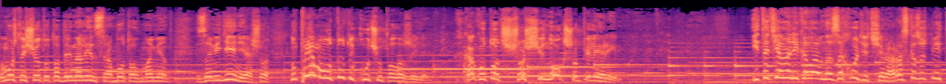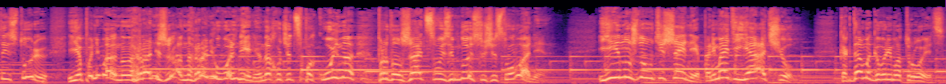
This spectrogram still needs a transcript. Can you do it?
Ну, может, еще тут адреналин сработал в момент заведения, что, ну, прямо вот тут и кучу положили. Как вот тот, что щенок, что пилигрим. И Татьяна Николаевна заходит вчера, рассказывает мне эту историю. И я понимаю, она на грани, на грани увольнения. Она хочет спокойно продолжать свое земное существование. Ей нужно утешение. Понимаете, я о чем? Когда мы говорим о Троице,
